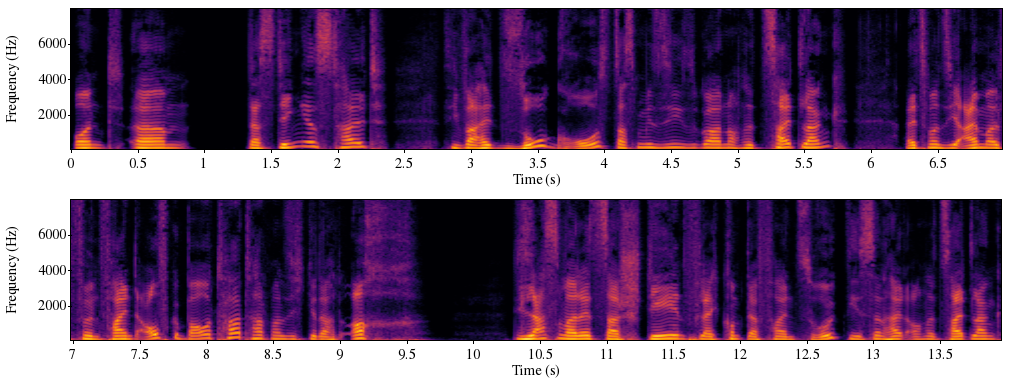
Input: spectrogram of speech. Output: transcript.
Und ähm, das Ding ist halt, sie war halt so groß, dass mir sie sogar noch eine Zeit lang, als man sie einmal für einen Feind aufgebaut hat, hat man sich gedacht, ach, die lassen wir jetzt da stehen, vielleicht kommt der Feind zurück. Die ist dann halt auch eine Zeit lang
